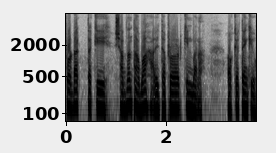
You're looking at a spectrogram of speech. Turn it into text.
প্রোডাক্টটা কি সাবধান থাকবা, আর এটা প্রোডাক্ট কিনবা না। ওকে থ্যাংক ইউ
